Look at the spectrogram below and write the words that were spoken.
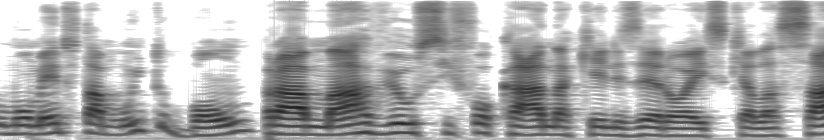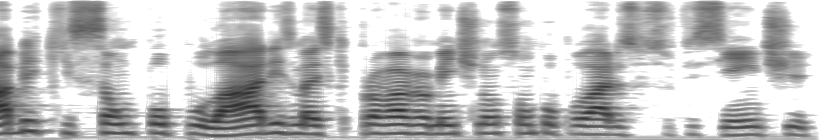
o momento tá muito bom pra Marvel se focar naqueles heróis que ela sabe que são populares, mas que provavelmente não são populares o suficiente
